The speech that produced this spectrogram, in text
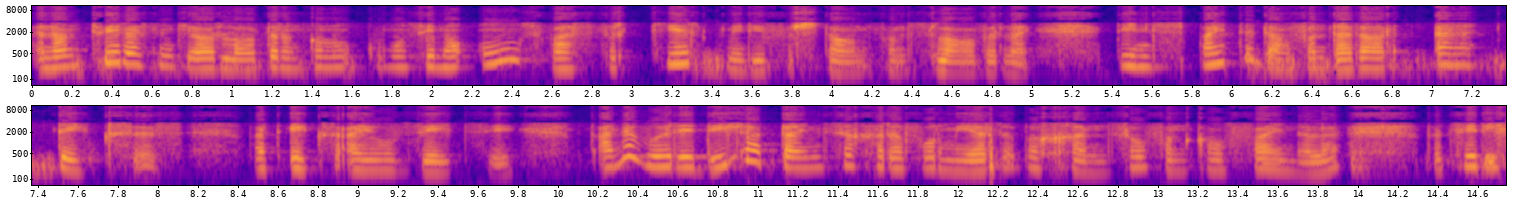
En dan 2000 jaar later dan kan kom ons sê maar ons was verkeerd met die verstaan van slawerny. Ten spyte daarvan dat daar 'n teks is wat X Y of Z sê. Met ander woorde, die latynse gereformeerde beginsel van Calvin hulle wat sê die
